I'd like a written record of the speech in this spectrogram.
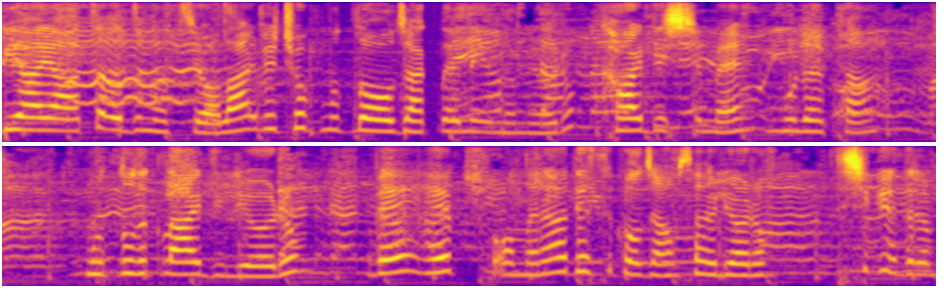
bir hayata adım atıyorlar ve çok mutlu olacaklarına inanıyorum. Kardeşime, Murat'a mutluluklar diliyorum ve hep onlara destek olacağım söylüyorum. Teşekkür ederim.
